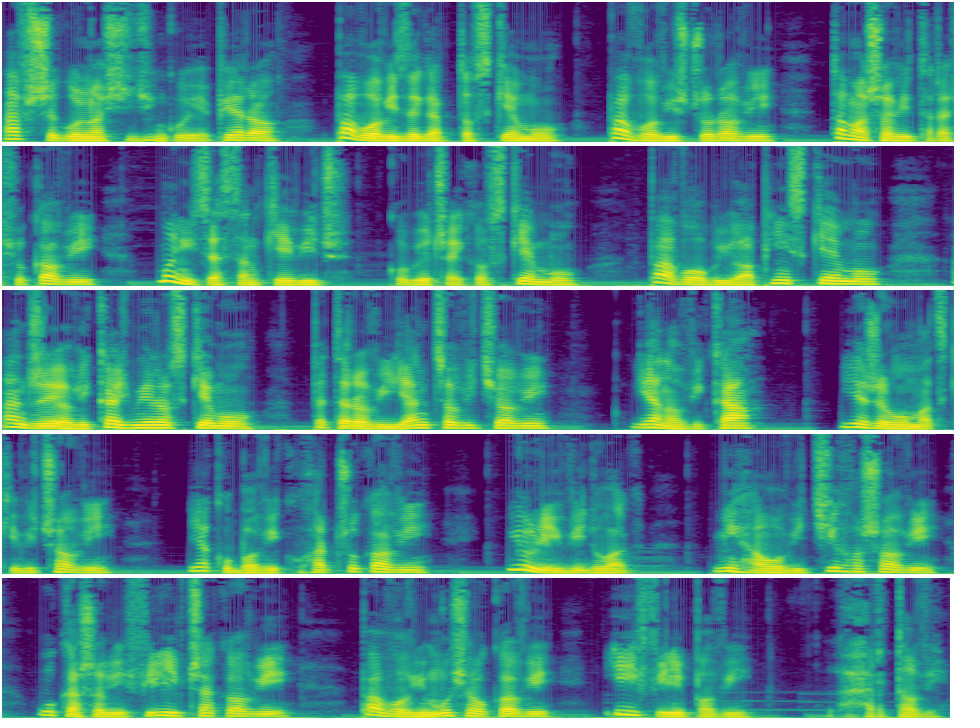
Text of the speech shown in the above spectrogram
a w szczególności dziękuję Piero, Pawłowi Zegartowskiemu, Pawłowi Szczurowi, Tomaszowi Tarasiukowi, Monice Stankiewicz, Kubie Czajkowskiemu, Pawłowi Łapińskiemu, Andrzejowi Kaźmirowskiemu, Peterowi Jańcowiciowi, Janowi K., Jerzemu Mackiewiczowi, Jakubowi Kucharczukowi, Julii Widłak, Michałowi Cichoszowi, Łukaszowi Filipczakowi, Pawłowi Musiałkowi i Filipowi Lachertowi.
